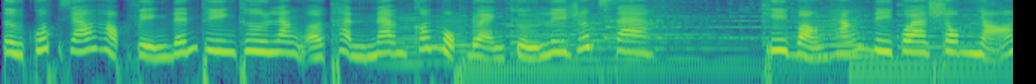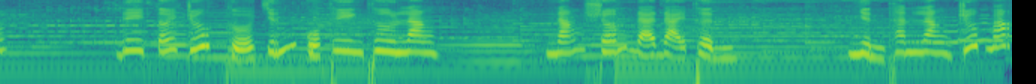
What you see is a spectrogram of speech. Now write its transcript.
Từ quốc giáo học viện đến Thiên Thư Lăng ở thành Nam có một đoạn cự ly rất xa. Khi bọn hắn đi qua sông nhỏ, Đi tới trước cửa chính của Thiên Thư Lăng, Nắng sớm đã đại thịnh. Nhìn thanh lăng trước mắt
